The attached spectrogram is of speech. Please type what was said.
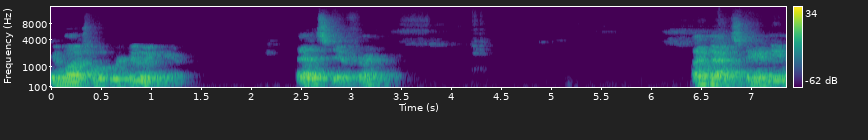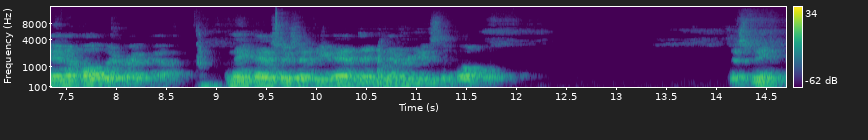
can watch what we're doing here. That's different. I'm not standing in a pulpit right now. How many pastors have you had that never used the pulpit? Just me?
